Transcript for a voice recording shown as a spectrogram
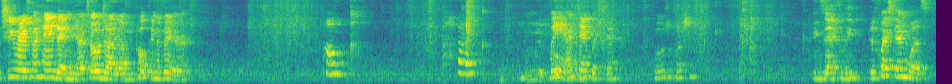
she raised her hand at me. I told y'all y'all be poking the bear. Poke. Poke. But yeah, answer your question. What was the question? Exactly. The question was,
